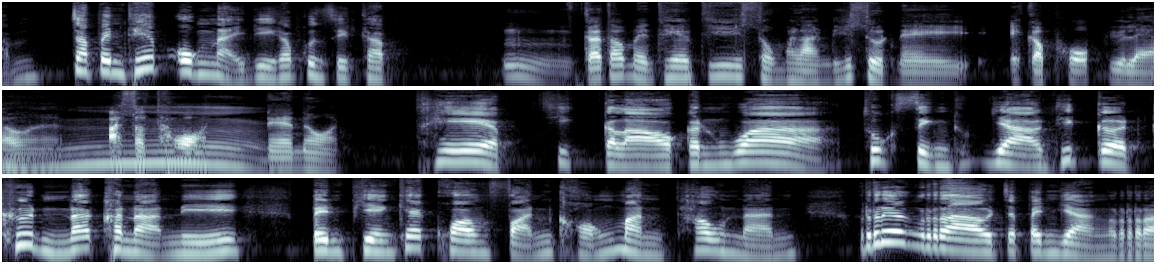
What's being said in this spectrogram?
3 จะเป็นเทพองค์ไหนดีครับคุณซิดครับ อืม ก็ต้องเป็นเทพที่ทรงพลังที่สุดในเอกภพอยู่แล้วนะอืมอัสทอสแน่นอน เทพที่กล่าวกันว่าทุกสิ่งทุกอย่างที่เกิดขึ้นณขณะนี้เป็นเพียงแค่ความฝันของมันเท่านั้น เรื่องราวจะเป็นอย่างไร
